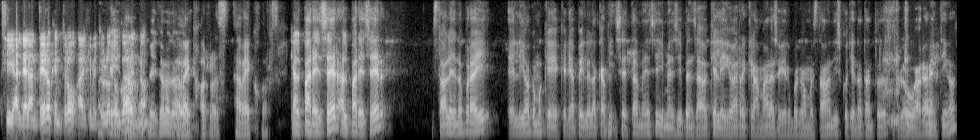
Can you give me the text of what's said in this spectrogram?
sí, al delantero que entró, al que metió los dos goles, ¿no? A Beckhorst. Que al parecer, al parecer, estaba leyendo por ahí, él iba como que quería pedirle la camiseta a Messi y Messi pensaba que le iba a reclamar a seguir, porque como estaban discutiendo tanto los jugadores argentinos,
